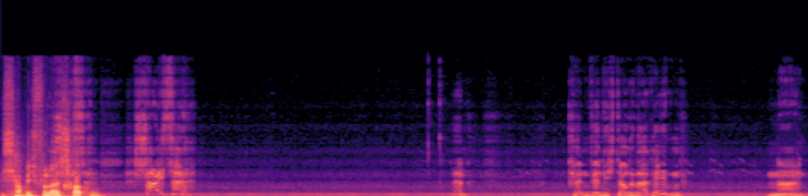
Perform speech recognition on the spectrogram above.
Ich habe mich voll erschrocken. Scheiße! Ähm, können wir nicht darüber reden? Nein,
